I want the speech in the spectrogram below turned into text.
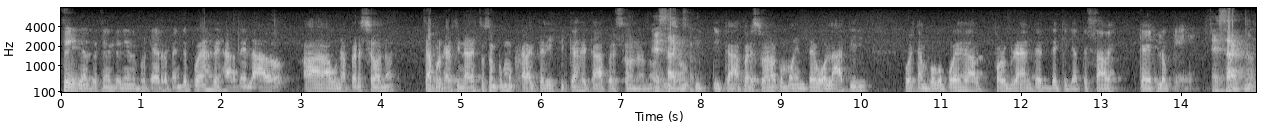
Sí, ya te estoy entendiendo, porque de repente puedes dejar de lado a una persona, o sea, porque al final estos son como características de cada persona, ¿no? Exacto. Y, cada persona como ente volátil, pues tampoco puedes dar por granted de que ya te sabes qué es lo que es. Exacto.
